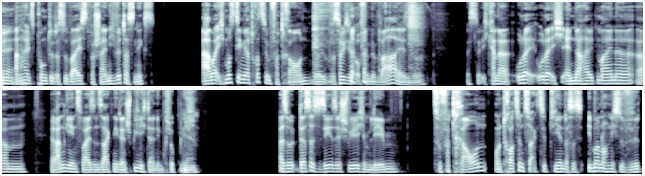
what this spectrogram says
Ja, ja. Anhaltspunkte, dass du weißt, wahrscheinlich wird das nichts. Aber ich muss dem ja trotzdem vertrauen, weil was soll ich denn auch für eine Wahl? So? Weißt du, ich kann da, oder, oder ich ändere halt meine ähm, Herangehensweise und sage, nee, dann spiele ich da in dem Club nicht. Ja. Also, das ist sehr, sehr schwierig im Leben, zu vertrauen und trotzdem zu akzeptieren, dass es immer noch nicht so wird,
